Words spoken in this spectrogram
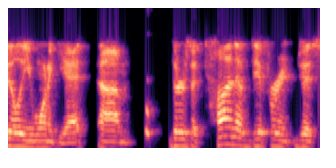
silly you want to get. Um, there's a ton of different just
